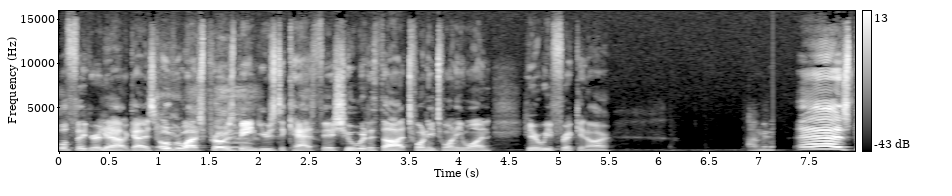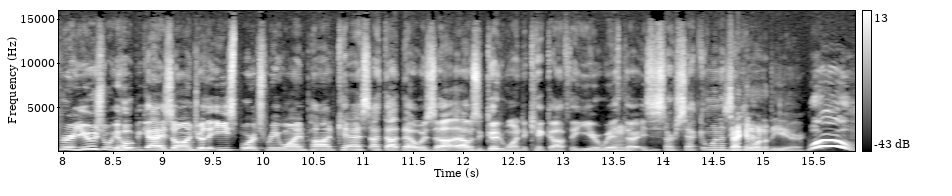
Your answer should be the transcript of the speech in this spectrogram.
we'll figure it Yeah. out, guys. Overwatch pros being used to catfish. Who would have thought 2021? Here we frickin' are. I'm gonna. As per usual, we hope you guys all enjoy the Esports Rewind podcast. I thought that was uh, that was a good one to kick off the year with. Uh, is this our second one of the. Second year? one of the year. Woo!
